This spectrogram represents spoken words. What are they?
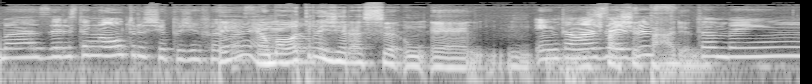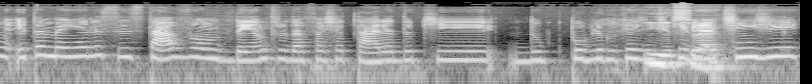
mas eles têm outros tipos de informação. É, é uma então- outra geração. É, Então, às vezes, etária, né? também. E também eles estavam dentro da faixa etária do que. do público que a gente Isso, queria é. atingir.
